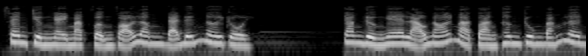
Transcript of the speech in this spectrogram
Xem chừng ngày mạc vận võ lâm đã đến nơi rồi. Cam đường nghe lão nói mà toàn thân rung bắn lên.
